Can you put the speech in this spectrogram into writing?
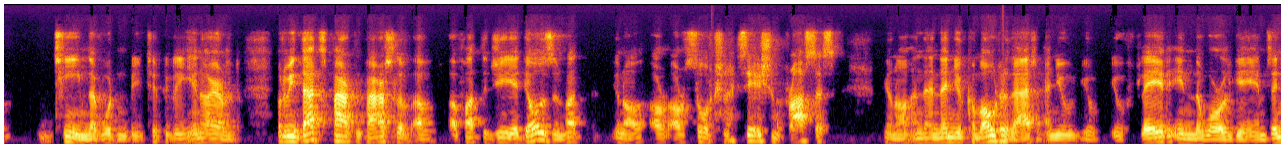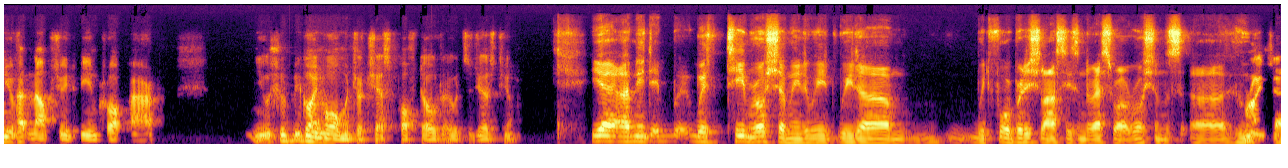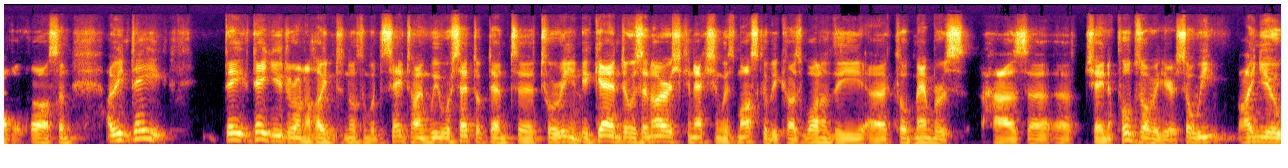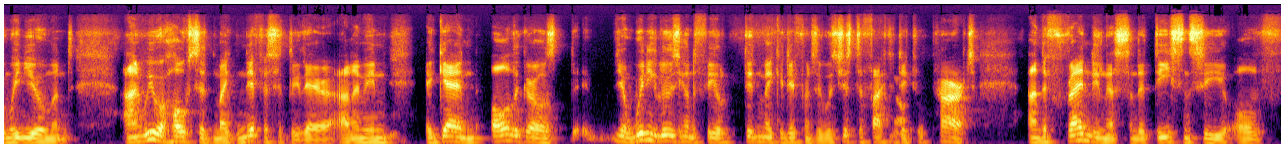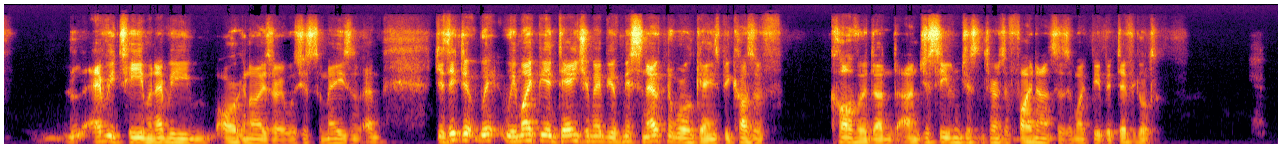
team that wouldn't be typically in Ireland. But I mean, that's part and parcel of, of, of what the GAA does and what, you know, our, our socialization process, you know, and then, then you come out of that and you, you, you've played in the World Games and you've had an opportunity to be in Croke Park. You should be going home with your chest puffed out, I would suggest you. Yeah, I mean, with Team Russia, I mean, we'd, we'd, um, with four British lassies and the rest were all Russians uh, who right. traveled across. And I mean, they they they knew they were on a hiding to nothing, but at the same time, we were sent up then to Turin. Again, there was an Irish connection with Moscow because one of the uh, club members has a, a, chain of pubs over here. So we, I knew him, we knew him, and and we were hosted magnificently there. And I mean, again, all the girls, you know, winning, losing on the field didn't make a difference. It was just the fact that no. they took part, and the friendliness and the decency of every team and every organizer. It was just amazing. And do you think that we, we might be in danger maybe of missing out in the World Games because of COVID and, and just even just in terms of finances, it might be a bit difficult?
